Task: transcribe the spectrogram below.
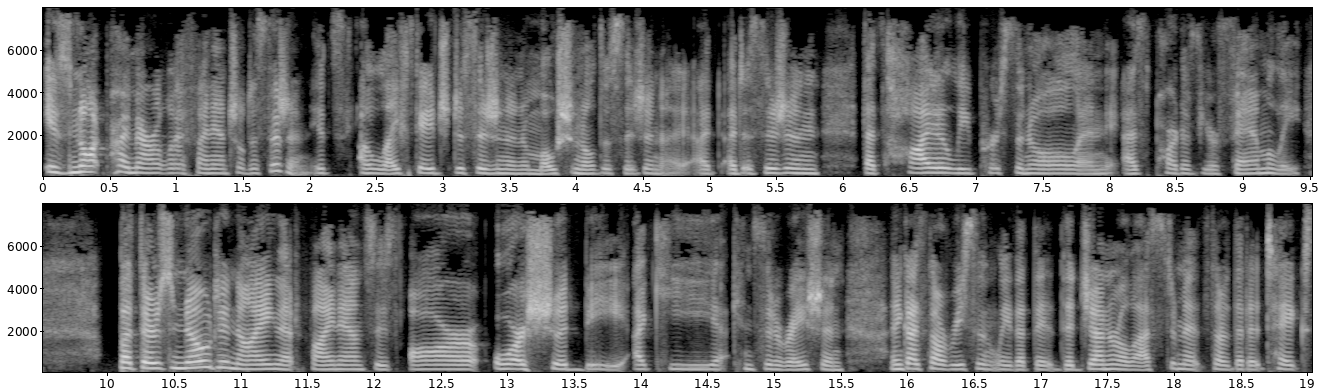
is not primarily a financial decision. It's a life stage decision, an emotional decision, a, a decision that's highly personal and as part of your family. But there's no denying that finances are or should be a key consideration. I think I saw recently that the, the general estimates are that it takes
